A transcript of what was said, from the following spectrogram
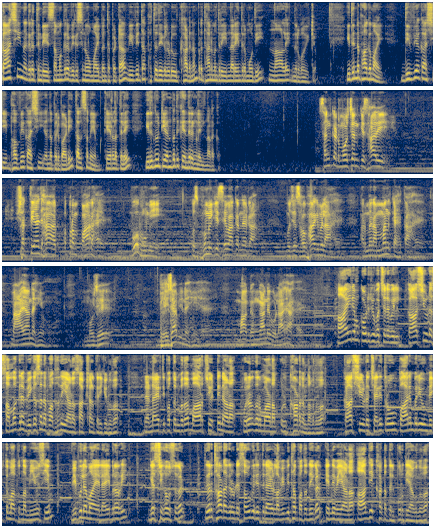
കാശി നഗരത്തിന്റെ സമഗ്ര വികസനവുമായി ബന്ധപ്പെട്ട വിവിധ പദ്ധതികളുടെ ഉദ്ഘാടനം പ്രധാനമന്ത്രി നരേന്ദ്രമോദി നാളെ നിർവഹിക്കും ഇതിന്റെ ഭാഗമായി ദിവ്യകാശി ഭവ്യകാശി എന്ന പരിപാടി തത്സമയം കേരളത്തിലെ ഇരുന്നൂറ്റി എൺപത് കേന്ദ്രങ്ങളിൽ നടക്കും संकट मोचन की सारी शक्तियां जहां अपरंपार है वो भूमि उस भूमि की सेवा करने का मुझे सौभाग्य मिला है और मेरा मन कहता है मैं आया नहीं हूं मुझे भेजा भी नहीं है मां गंगा ने बुलाया है ആയിരം കോടി രൂപ ചെലവിൽ കാശിയുടെ സമഗ്ര വികസന പദ്ധതിയാണ് സാക്ഷാത്കരിക്കുന്നത് രണ്ടായിരത്തി പത്തൊൻപത് മാർച്ച് എട്ടിനാണ് പുനർനിർമ്മാണം ഉദ്ഘാടനം നടന്നത് കാശിയുടെ ചരിത്രവും പാരമ്പര്യവും വ്യക്തമാക്കുന്ന മ്യൂസിയം വിപുലമായ ലൈബ്രറി ഗസ്റ്റ് ഹൌസുകൾ തീർത്ഥാടകരുടെ സൗകര്യത്തിനായുള്ള വിവിധ പദ്ധതികൾ എന്നിവയാണ് ആദ്യഘട്ടത്തിൽ പൂർത്തിയാകുന്നത്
